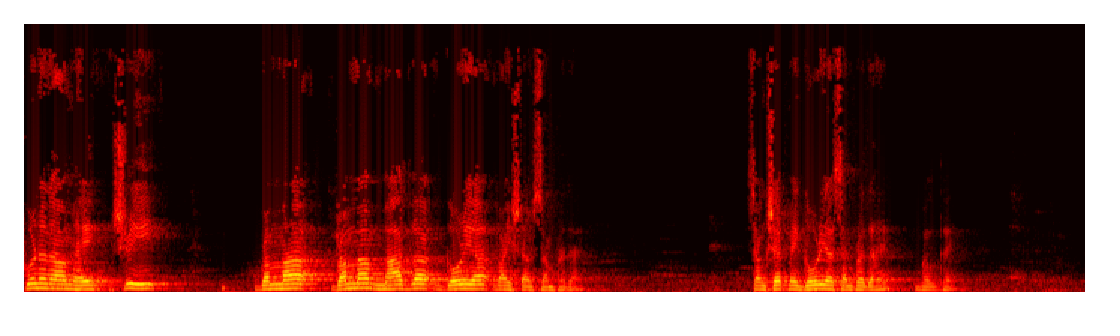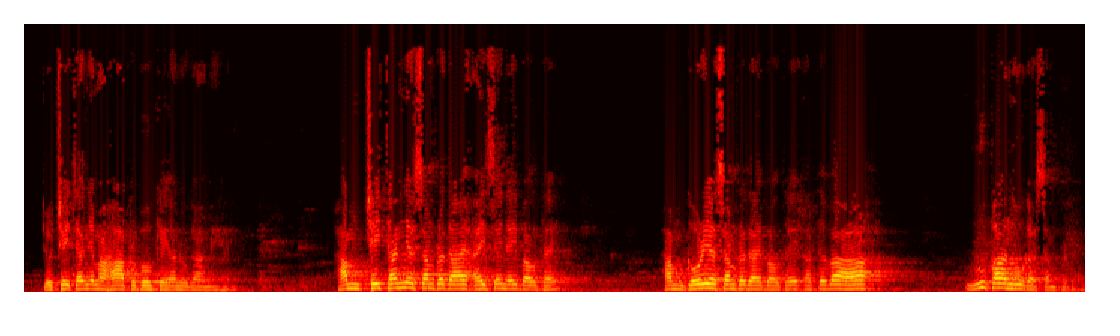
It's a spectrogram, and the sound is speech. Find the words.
पूर्ण नाम है श्री ब्रह्मा, ब्रह्म माधव गौड़ीय वैष्णव संप्रदाय। संक्षेप में गौड़ीय संप्रदाय बोलते जो चैतन्य महाप्रभु के अनुगामी है। हम चैतन्य संप्रदाय ऐसे नहीं बोलते हम गौड़ीय संप्रदाय बोलते अथवा रूपानुग संप्रदाय।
